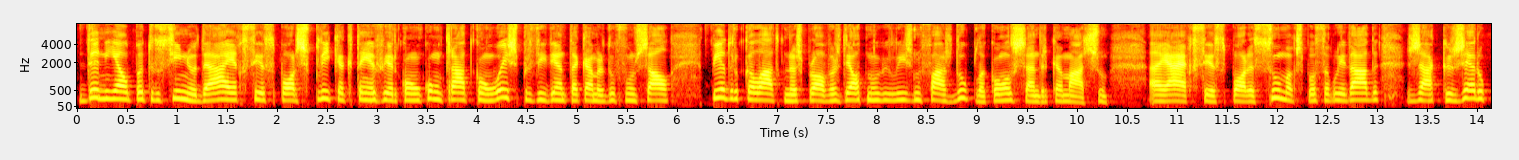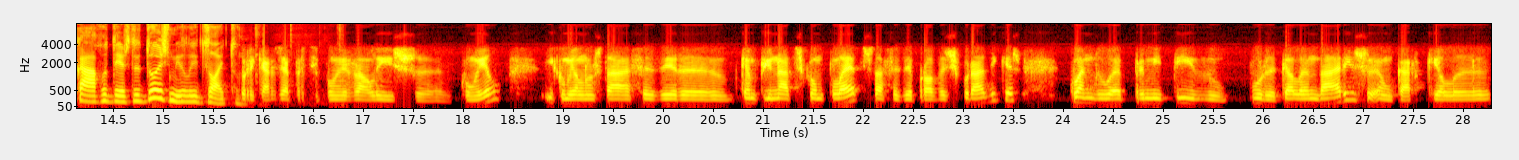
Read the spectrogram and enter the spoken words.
Daniel Patrocínio da ARC Sport explica que tem a ver com o um contrato com o ex-presidente da Câmara do Funchal, Pedro Calado, que nas provas de automobilismo faz dupla com Alexandre Camacho. A ARC Sport assume a responsabilidade, já que gera o carro desde 2018. O Ricardo já participou em ralis com ele e como ele não está a fazer campeonatos completos, está a fazer provas esporádicas, quando é permitido por calendários, é um carro que ele,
